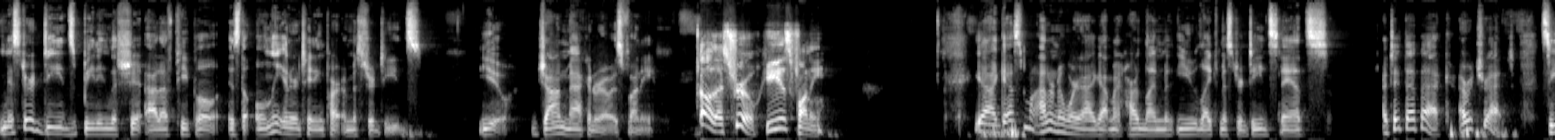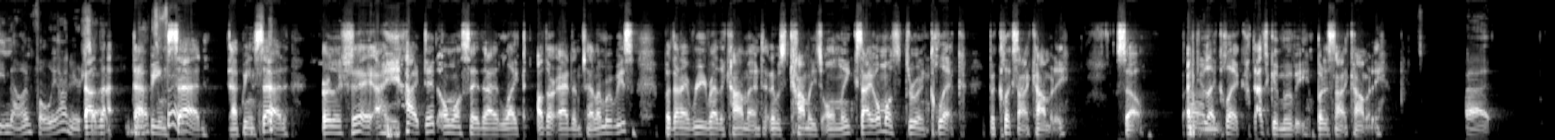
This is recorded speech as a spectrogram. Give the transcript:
Mr. Deeds beating the shit out of people is the only entertaining part of Mr. Deeds. You. John McEnroe is funny. Oh, that's true. He is funny. Yeah, I guess my, I don't know where I got my hardline. You liked Mr. Deeds stance. I take that back. I retract. See, now I'm fully on your Now side. that that That's being fair. said, that being said, earlier today I, I did almost say that I liked other Adam Sandler movies, but then I reread the comment and it was comedies only because I almost threw in Click, but Click's not a comedy. So I do like Um, Click. That's a good movie, but it's not a comedy. Uh,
